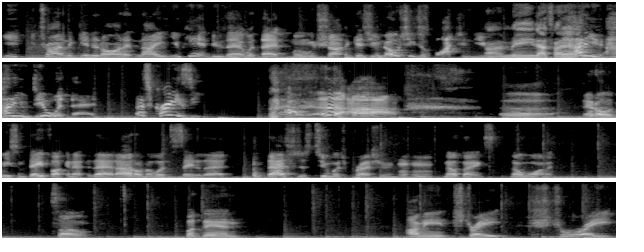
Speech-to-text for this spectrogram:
you, you trying to get it on at night. You can't do that with that moonshot because you know she's just watching you. I mean, that's why. How do you how do you deal with that? That's crazy. Oh, ugh, ah, Uh, there'd only be some day fucking after that. I don't know what to say to that. That's just too much pressure. Mm-mm, no thanks. Don't want it. So, but then, I mean, straight, straight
